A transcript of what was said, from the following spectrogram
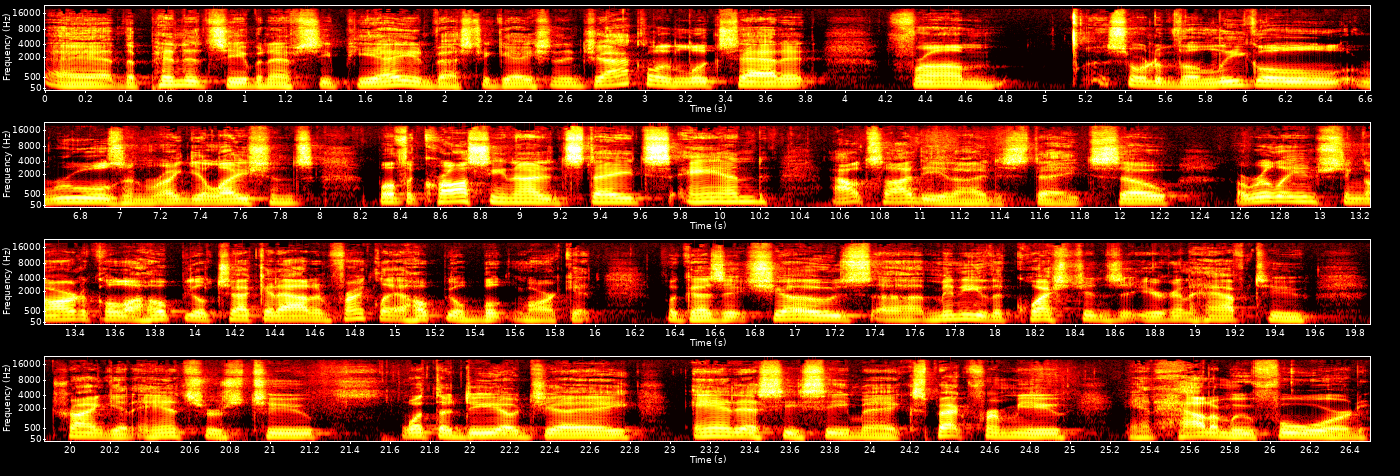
uh, the pendency of an FCPA investigation. And Jaclyn looks at it from sort of the legal rules and regulations both across the United States and outside the United States. So, a really interesting article. I hope you'll check it out. And frankly, I hope you'll bookmark it because it shows uh, many of the questions that you're going to have to try and get answers to what the DOJ and SEC may expect from you, and how to move forward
